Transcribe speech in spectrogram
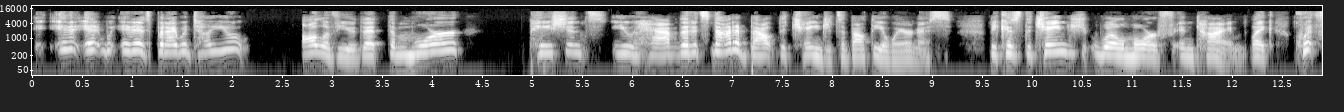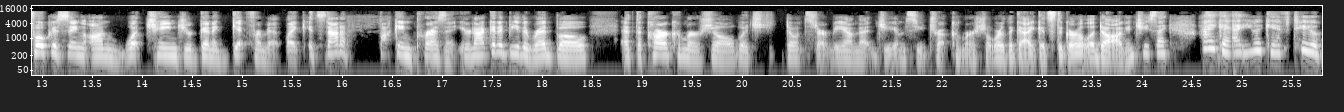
It, it it is, but I would tell you, all of you, that the more patience you have that it's not about the change it's about the awareness because the change will morph in time like quit focusing on what change you're going to get from it like it's not a fucking present. You're not going to be the red bow at the car commercial, which don't start me on that GMC truck commercial where the guy gets the girl a dog and she's like, I got you a gift too.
